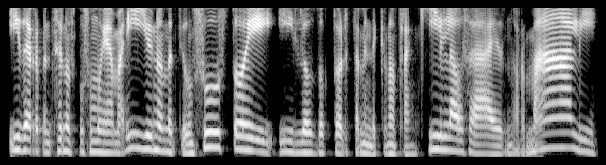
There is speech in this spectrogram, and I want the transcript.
y, de repente se nos puso muy amarillo y nos metió un susto y, y, los doctores también de que no tranquila, o sea, es normal y,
